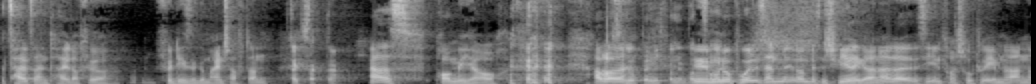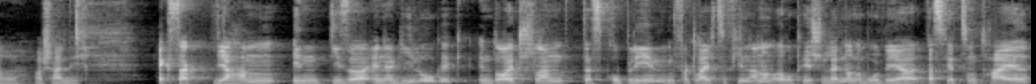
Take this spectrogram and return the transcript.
bezahlt seinen Teil dafür, für diese Gemeinschaft dann. Exakt, ja. Ja, das brauchen wir hier auch. Aber Absolut bin ich von überzeugt. Die Monopol ist halt immer ein bisschen schwieriger. Ne? Da ist die Infrastruktur eben eine andere wahrscheinlich. Exakt. Wir haben in dieser Energielogik in Deutschland das Problem im Vergleich zu vielen anderen europäischen Ländern, obwohl wir ja, dass wir zum Teil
